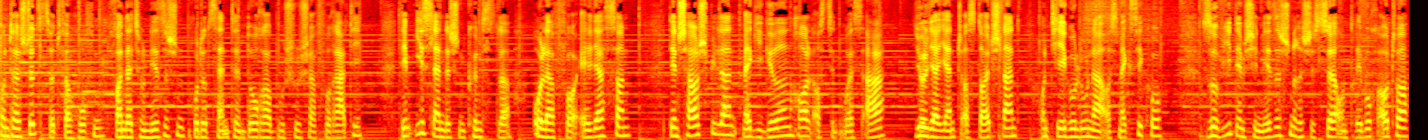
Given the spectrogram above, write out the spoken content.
Unterstützt wird Verhoeven von der tunesischen Produzentin Dora Bushusha Furati, dem isländischen Künstler Olafur Eliasson, den Schauspielern Maggie Gyllenhaal aus den USA, Julia Jentsch aus Deutschland und Diego Luna aus Mexiko sowie dem chinesischen Regisseur und Drehbuchautor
